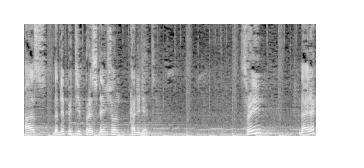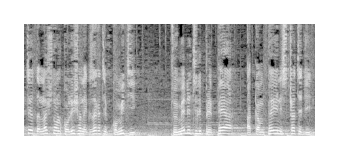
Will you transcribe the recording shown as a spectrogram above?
as the deputy presidential candidate. Three, directed the National Coalition Executive Committee to immediately prepare a campaign strategy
